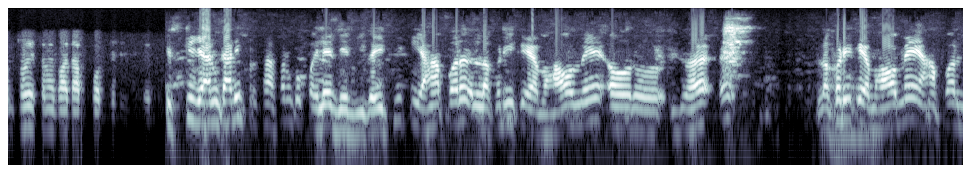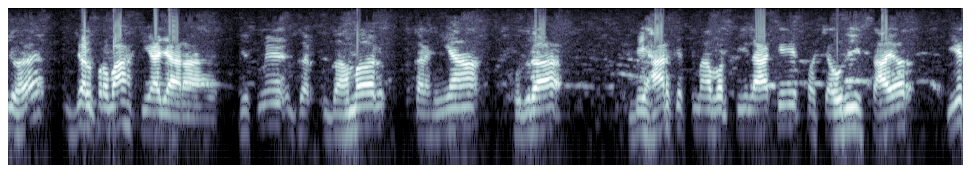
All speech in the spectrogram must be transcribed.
हम थोड़े समय बाद आपको अपडेट इसकी जानकारी प्रशासन को पहले दे दी गई थी कि यहाँ पर लकड़ी के अभाव में और जो है लकड़ी के अभाव में यहाँ पर जो है जल प्रवाह किया जा रहा है जिसमें गहमर करहिया खुदरा बिहार के सीमावर्ती इलाके पचौरी सायर ये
